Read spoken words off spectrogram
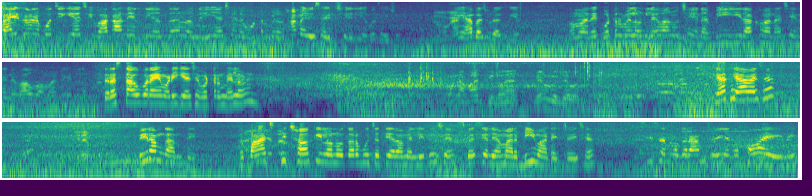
Guys અમે પહોંચી ગયા છીએ વાંકાનેરની અંદર અને અહીંયા છે ને વોટરમેલન સામેની સાઈડ છે એરિયા બધાય જો. અહીંયા આ બાજુ રાખી દઈએ. અમારે એક વોટરમેલન લેવાનું છે એના બી રાખવાના છે ને એને વાવવા માટે એટલે. તો રસ્તા ઉપર અહીંયા મળી ગયા છે વોટરમેલન પાંચ કિલો હે? કેમનું લેવાનું ક્યાંથી આવે છે? વિરમગામથી. તો પાંચથી છ કિલોનું તરબૂચ અત્યારે અમે લીધું છે. સ્પેશિયલી અમારે બી માટે જ જોઈએ છે. સીઝન વગર આમ જોઈએ તો ખવાય નહીં.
